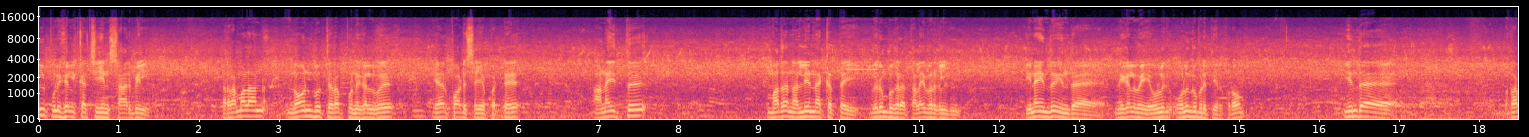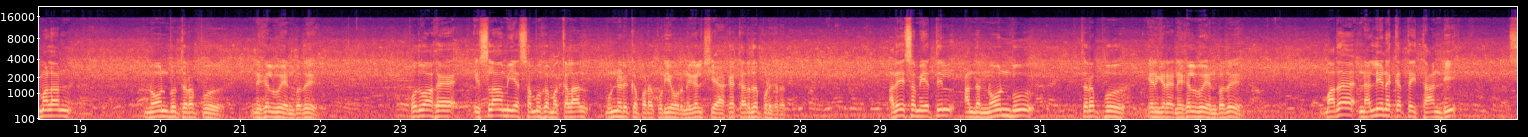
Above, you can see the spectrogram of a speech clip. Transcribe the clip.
தமிழ் புலிகள் கட்சியின் சார்பில் ரமலான் நோன்பு திறப்பு நிகழ்வு ஏற்பாடு செய்யப்பட்டு அனைத்து மத நல்லிணக்கத்தை விரும்புகிற தலைவர்களின் இணைந்து இந்த நிகழ்வை ஒழுங்கு ஒழுங்குபடுத்தியிருக்கிறோம். இந்த ரமலான் நோன்பு திறப்பு நிகழ்வு என்பது பொதுவாக இஸ்லாமிய சமூக மக்களால் முன்னெடுக்கப்படக்கூடிய ஒரு நிகழ்ச்சியாக கருதப்படுகிறது. அதே சமயத்தில் அந்த நோன்பு திறப்பு என்கிற நிகழ்வு என்பது மத நல்லிணக்கத்தை தாண்டி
